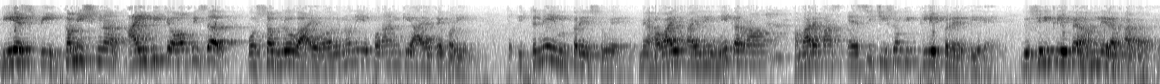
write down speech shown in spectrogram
D S P, commissioner, I B کے آفیسر، وہ سب لوگ آئے اور انہوں نے یہ قرآن کی آیتیں پڑھی۔ تو اتنے امپریس ہوئے، میں ہوائی فائرنگ نہیں کر رہا ہوں، ہمارے پاس ایسی چیزوں کی کلپ رہتی ہے، دوسری کلپیں ہم نہیں رکھا کرتے۔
